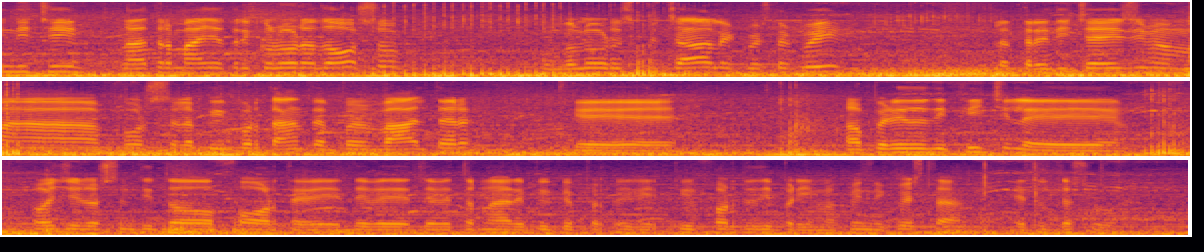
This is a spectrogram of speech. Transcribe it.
un'altra maglia tricolore addosso un valore speciale questa qui la tredicesima ma forse la più importante per Walter che ha un periodo difficile e oggi l'ho sentito forte e deve, deve tornare più, che, più forte di prima quindi questa è tutta sua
